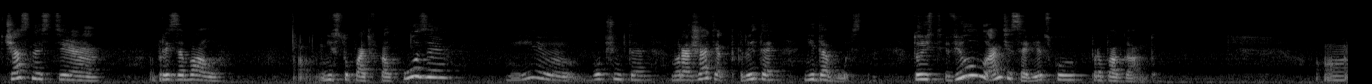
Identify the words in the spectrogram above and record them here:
В частности, призывал не вступать в колхозы, и, в общем-то, выражать открыто недовольство. То есть вел антисоветскую пропаганду. А,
